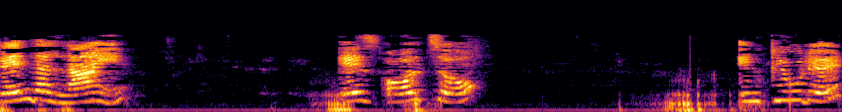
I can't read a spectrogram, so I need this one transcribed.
then the line is also included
